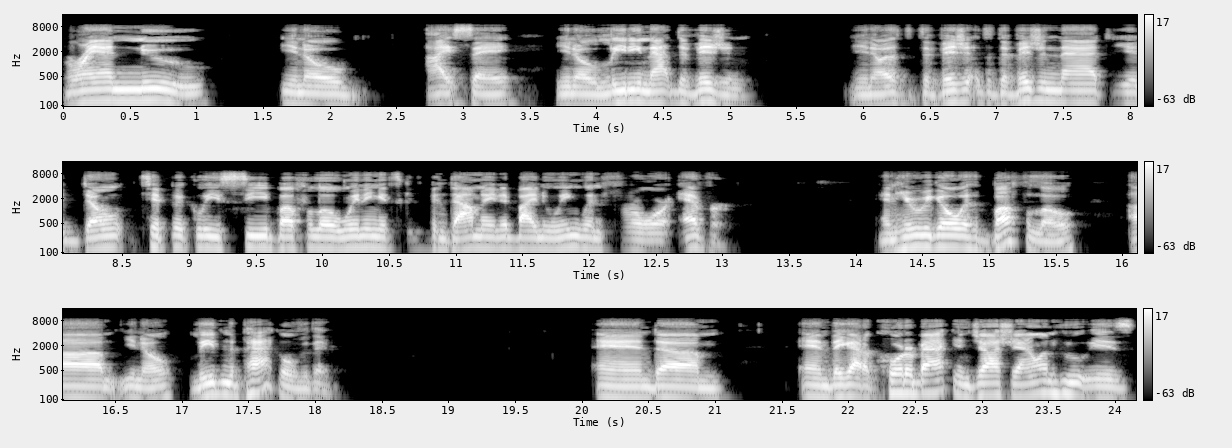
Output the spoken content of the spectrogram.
brand new, you know, I say, you know, leading that division. You know, it's a division. It's a division that you don't typically see Buffalo winning. It's been dominated by New England forever. And here we go with Buffalo, um, you know, leading the pack over there. And um, and they got a quarterback in Josh Allen who is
